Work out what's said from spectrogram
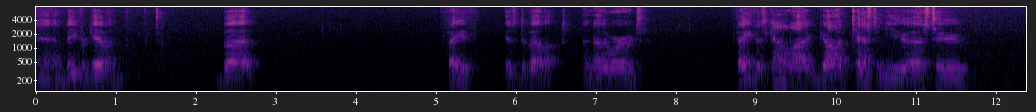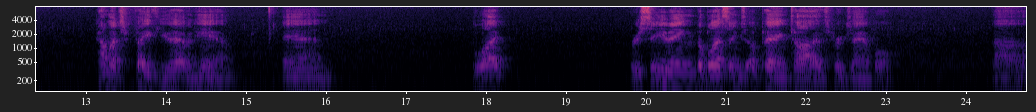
and be forgiven. But faith is developed. In other words, faith is kind of like God testing you as to how much faith you have in Him. And like receiving the blessings of paying tithes, for example, uh,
